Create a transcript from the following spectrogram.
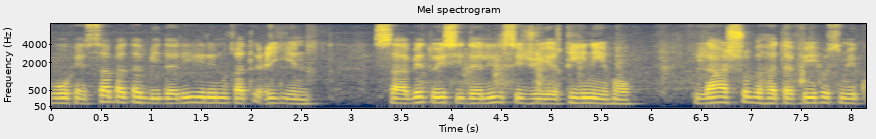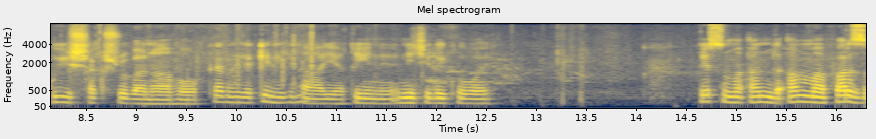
وہ ہے۔ ثبت بدلیل قطعی۔ ثابت اسی دلیل سے جو یقینی ہو۔ لا شبہ فیہ اس میں کوئی شک شبہ نہ ہو۔ یقینی ہاں یقین نیچے لکھو ہے۔ قسم اند، اما فرض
